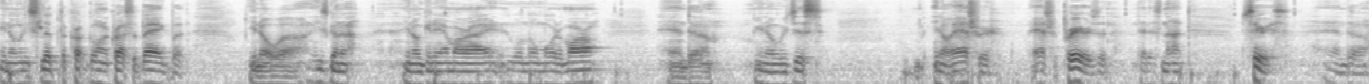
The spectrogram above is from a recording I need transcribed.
you know, when he slipped going across the bag, but, you know, uh, he's going to, you know, get an MRI and we'll know more tomorrow. And, um, you know, we just, you know, ask for, ask for prayers that, that it's not serious. And uh,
